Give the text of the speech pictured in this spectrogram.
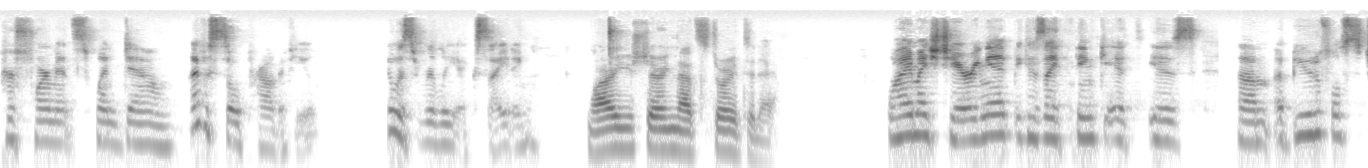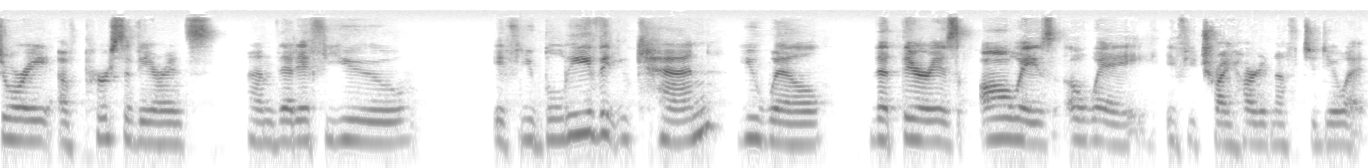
performance went down. I was so proud of you. It was really exciting. Why are you sharing that story today? Why am I sharing it? Because I think it is um, a beautiful story of perseverance. Um, that if you if you believe that you can, you will. That there is always a way if you try hard enough to do it.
